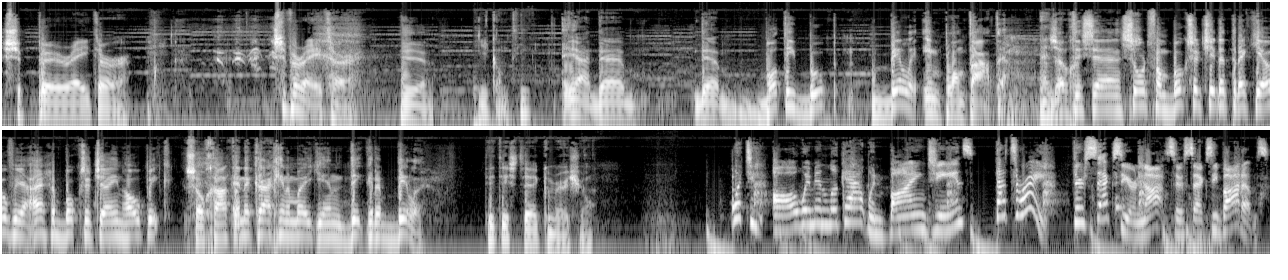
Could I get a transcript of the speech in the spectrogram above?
Separator. Separator. ja. Hier komt ie. Ja, de, de body boob billenimplantaten. En zo dat is eh, een soort van boksertje, dat trek je over je eigen boksertje heen, hoop ik. Zo gaat het. En dan krijg je een beetje een dikkere billen. Dit is de commercial. What do all women look at when buying jeans? That's right. They're sexy or not so sexy bottoms.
